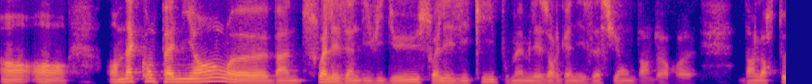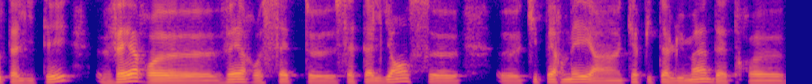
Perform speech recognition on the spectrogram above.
en, en, accompagnant ben, soit les individus, soit les équipes ou même les organisations dans leur dans leur totalité vers, euh, vers cette, cette alliance euh, qui permet à un capital humain d'être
